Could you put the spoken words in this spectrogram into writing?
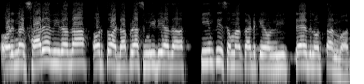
ਔਰ ਇਹਨਾਂ ਸਾਰੇ ਵੀਰਾਂ ਦਾ ਔਰ ਤੁਹਾਡਾ ਪ੍ਰੈਸ ਮੀਡੀਆ ਦਾ ਕੀਮਤੀ ਸਮਾਂ ਕੱਢ ਕੇ ਆਉਣ ਲਈ ਤਹਿ ਦਿਲੋਂ ਧੰਨਵਾਦ।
